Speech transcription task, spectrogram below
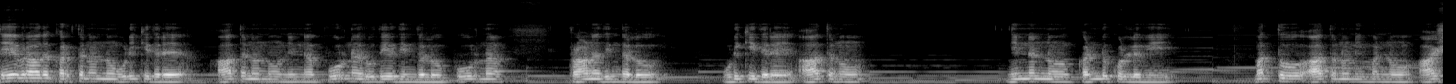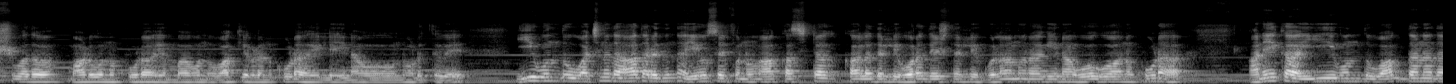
ದೇವರಾದ ಕರ್ತನನ್ನು ಹುಡುಕಿದರೆ ಆತನನ್ನು ನಿನ್ನ ಪೂರ್ಣ ಹೃದಯದಿಂದಲೂ ಪೂರ್ಣ ಪ್ರಾಣದಿಂದಲೂ ಹುಡುಕಿದರೆ ಆತನು ನಿನ್ನನ್ನು ಕಂಡುಕೊಳ್ಳುವಿ ಮತ್ತು ಆತನು ನಿಮ್ಮನ್ನು ಆಶೀರ್ವಾದ ಮಾಡುವನು ಕೂಡ ಎಂಬ ಒಂದು ವಾಕ್ಯಗಳನ್ನು ಕೂಡ ಇಲ್ಲಿ ನಾವು ನೋಡುತ್ತೇವೆ. ಈ ಒಂದು ವಚನದ ಆಧಾರದಿಂದ ಯೋಸೆಫನು ಆ ಕಷ್ಟ ಕಾಲದಲ್ಲಿ ಹೊರದೇಶದಲ್ಲಿ ಗುಲಾಮರಾಗಿ ನಾವು ಹೋಗುವನು ಕೂಡ ಅನೇಕ ಈ ಒಂದು ವಾಗ್ದಾನದ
